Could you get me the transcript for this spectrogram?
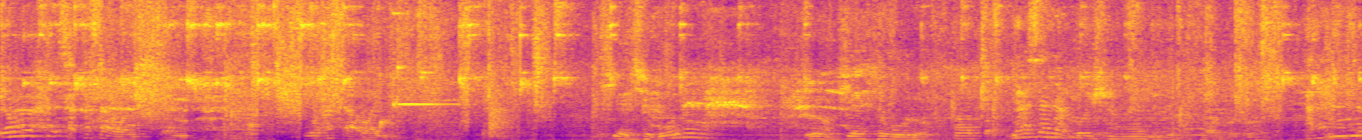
Yung nasa sa asawa niyo po. Yung asawa niyo. Siya siguro. No, siya siguro. Opo. Nasaan na po siya ngayon? Ah, nasa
